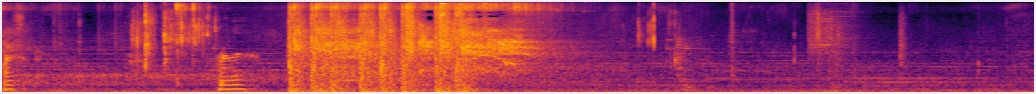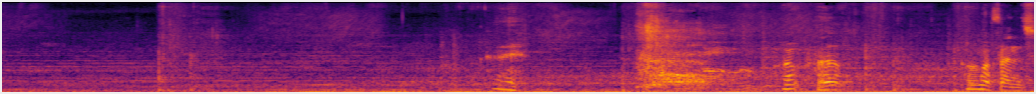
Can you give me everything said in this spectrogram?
What? Really? Hey. Oh, hello. Hello, my friends.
